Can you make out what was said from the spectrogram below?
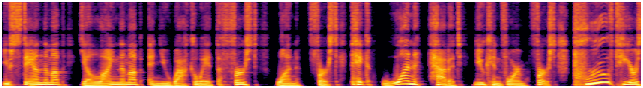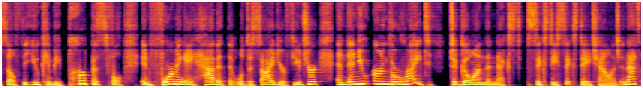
You stand them up, you line them up, and you whack away at the first one first. Pick one habit you can form first. Prove to yourself that you can be purposeful in forming a habit that will decide your future. And then you earn the right to go on the next 66 day challenge. And that's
